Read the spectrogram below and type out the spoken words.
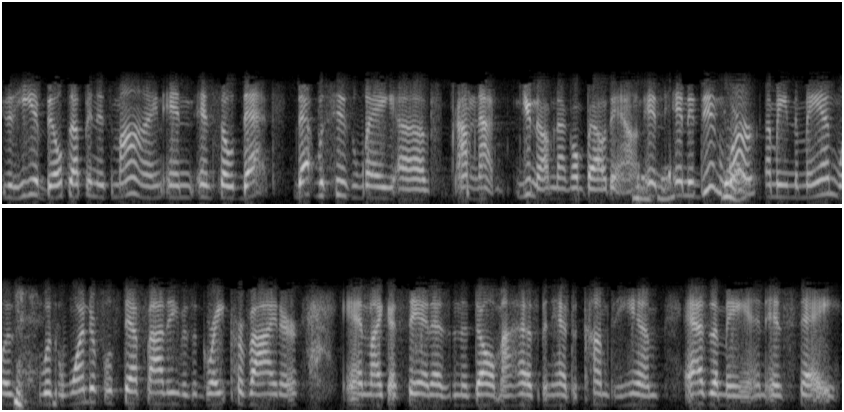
that he had built up in his mind, and and so that's that was his way of I'm not you know I'm not going to bow down, and mm-hmm. and it didn't work. I mean, the man was was a wonderful stepfather. He was a great provider, and like I said, as an adult, my husband had to come to him as a man and say,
